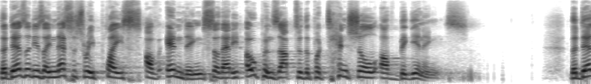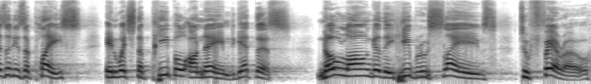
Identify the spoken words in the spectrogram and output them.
The desert is a necessary place of endings so that it opens up to the potential of beginnings. The desert is a place in which the people are named, get this, no longer the Hebrew slaves to Pharaoh,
